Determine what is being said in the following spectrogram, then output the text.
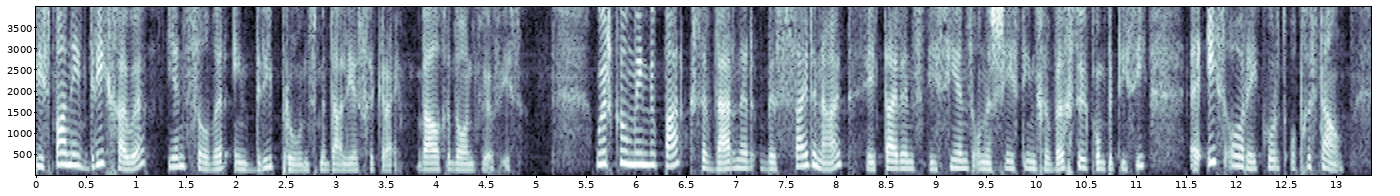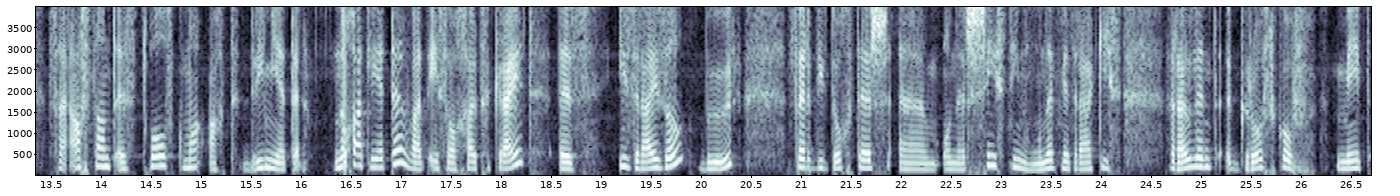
Die span het 3 goue, 1 silwer en 3 brons medaljes gekry. Welgedaan Kloofies. Hoërskool Mendo Park se Werner Besuidenhout het tydens die seuns onder 16 gewigstoei kompetisie 'n SA rekord opgestel. Sy afstand is 12,83 meter. Nog atlete wat SA goud gekry het, is Israel Boer vir die dogters um, onder 1600 meter rekkies, Roland Groskov met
